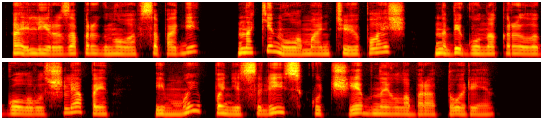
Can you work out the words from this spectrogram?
Айлира запрыгнула в сапоги, накинула мантию и плащ, на бегу накрыла голову шляпой, и мы понеслись к учебной лаборатории.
